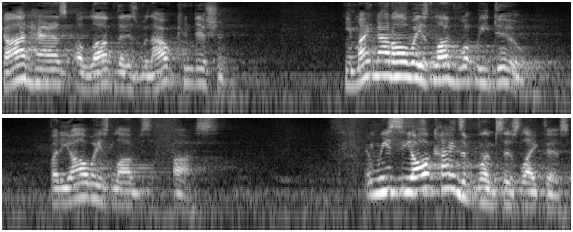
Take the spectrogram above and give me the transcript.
God has a love that is without condition. He might not always love what we do, but He always loves us. And we see all kinds of glimpses like this.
